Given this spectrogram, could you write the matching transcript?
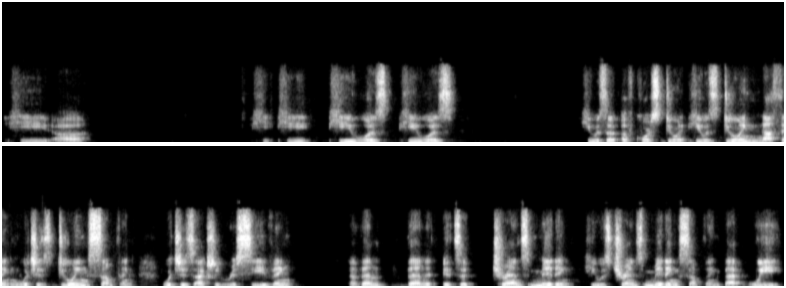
he uh, he he he was he was he was uh, of course doing he was doing nothing which is doing something which is actually receiving and then then it's a transmitting. He was transmitting something that we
